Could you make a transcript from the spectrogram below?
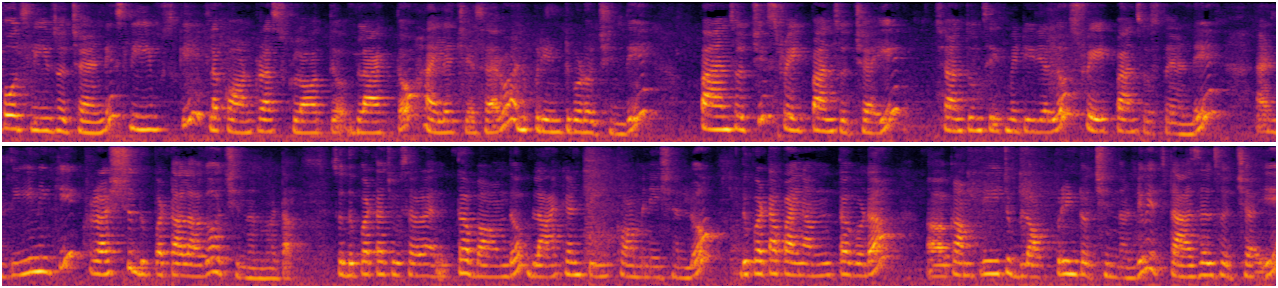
ఫోర్ స్లీవ్స్ వచ్చాయండి. స్లీవ్స్కి ఇట్లా కాంట్రాస్ట్ క్లాత్ బ్లాక్తో హైలైట్ చేశారు. అండ్ ప్రింట్ కూడా వచ్చింది. ప్యాంట్స్ వచ్చి స్ట్రైట్ ప్యాంట్స్ వచ్చాయి. శాంతూన్ సిల్క్ మెటీరియల్లో స్ట్రైట్ ప్యాంట్స్ వస్తాయండి. అండ్ దీనికి క్రష్ దుప్పట్టా లాగా వచ్చిందనమాట సో దుపట్టా చూసారా? ఎంత బాగుందో. బ్లాక్ అండ్ పింక్ కాంబినేషన్లో దుపట్టా పైన అంతా కూడా కంప్లీట్ బ్లాక్ ప్రింట్ వచ్చిందండి. విత్ టాజల్స్ వచ్చాయి.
